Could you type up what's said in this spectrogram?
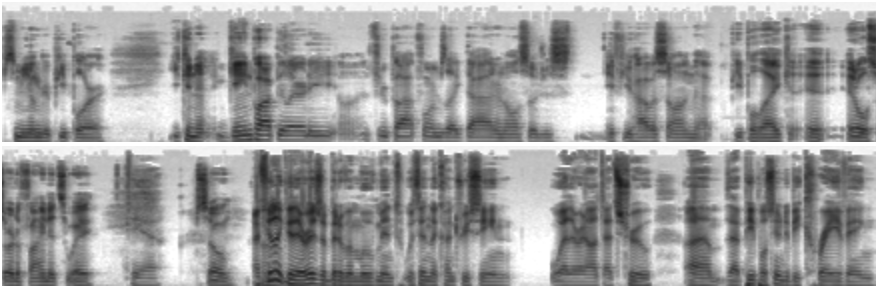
some younger people are. You can gain popularity uh, through platforms like that, and also just if you have a song that people like, it it'll sort of find its way. Yeah. So I feel um, like there is a bit of a movement within the country scene, whether or not that's true, um, that people seem to be craving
